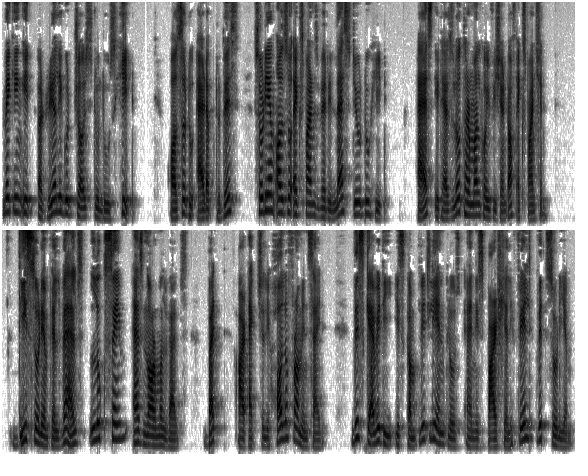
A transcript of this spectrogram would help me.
making it a really good choice to lose heat. Also to add up to this, sodium also expands very less due to heat, as it has low thermal coefficient of expansion. These sodium filled valves look same as normal valves, but are actually hollow from inside. This cavity is completely enclosed and is partially filled with sodium.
